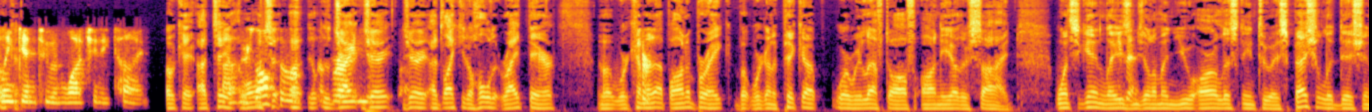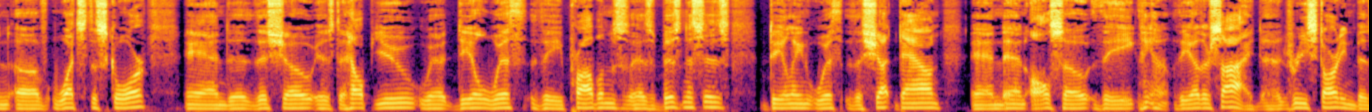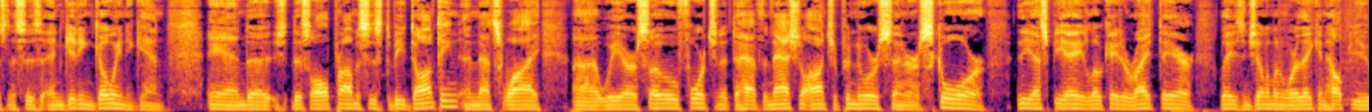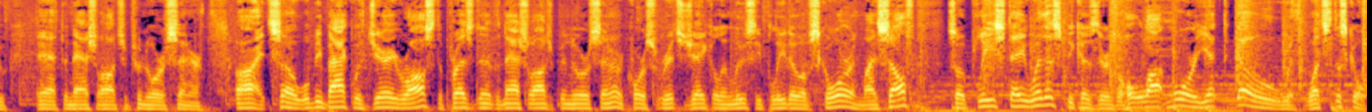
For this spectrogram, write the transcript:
link okay. into and watch anytime. Okay, I'll tell you. Uh, to, uh, Jerry, Jerry, Jerry, I'd like you to hold it right there. Uh, we're coming sure. up on a break, but we're going to pick up where we left off on the other side. Once again, ladies and gentlemen, you are listening to a special edition of What's the Score? And uh, this show is to help you with, deal with the problems as businesses, dealing with the shutdown, and then also the you know, the other side, uh, restarting businesses and getting going again. And uh, this all promises to be daunting, and that's why uh, we are so fortunate to have the National Entrepreneur Center, SCORE, the SBA located right there, ladies and gentlemen, where they can help you at the National Entrepreneur Center. All right, so we'll be back with Jerry Ross, the president of the National Entrepreneur Center, of course, Rich Jekyll and Lucy Polito of SCORE, and myself. So please stay with us because there's a whole lot more yet to go with What's the Score?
